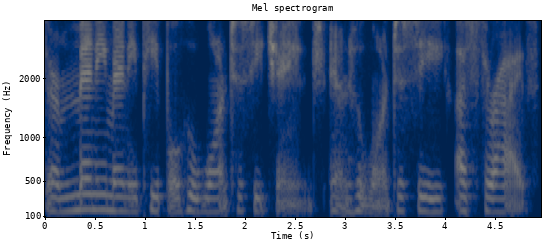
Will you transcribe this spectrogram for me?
there are many, many people who want to see change and who want to see us thrive.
